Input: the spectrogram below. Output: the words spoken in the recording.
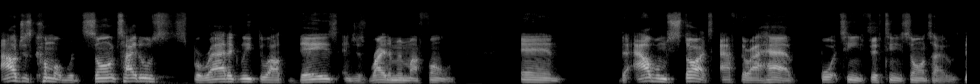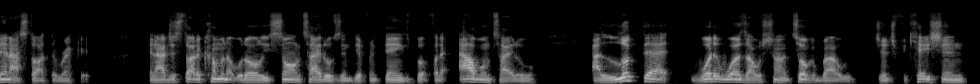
I'll just come up with song titles sporadically throughout the days and just write them in my phone. And the album starts after I have 14, 15 song titles. Then I start the record and I just started coming up with all these song titles and different things. But for the album title, I looked at what it was I was trying to talk about with gentrification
